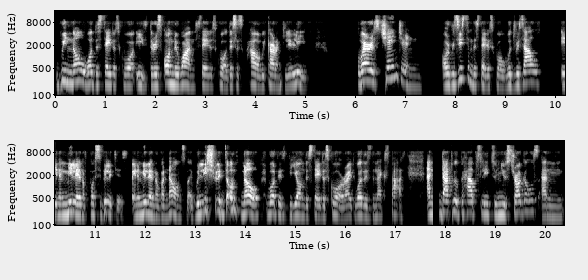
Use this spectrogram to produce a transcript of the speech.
we know what the status quo is. There is only one status quo. This is how we currently live. Whereas changing or resisting the status quo would result in a million of possibilities, in a million of unknowns. Like we literally don't know what is beyond the status quo, right? What is the next path? And that will perhaps lead to new struggles and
